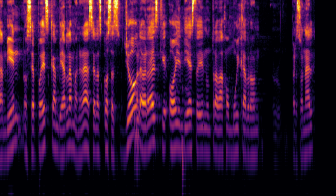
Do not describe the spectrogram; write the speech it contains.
también, o sea, puedes cambiar la manera de hacer las cosas. Yo, la verdad es que hoy en día estoy en un trabajo muy cabrón personal,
